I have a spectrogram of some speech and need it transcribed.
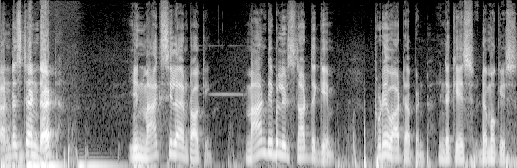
understand that in maxilla I am talking. Mandible it's not the game. Today what happened in the case, demo case?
